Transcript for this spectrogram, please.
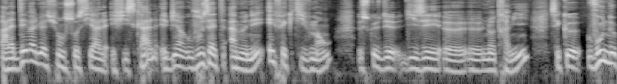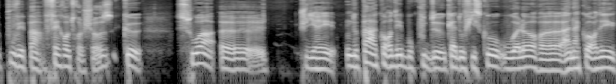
par la dévaluation sociale et fiscale, eh bien, vous êtes amené, effectivement, ce que disait euh, euh, notre ami, c'est que vous ne pouvez pas faire autre chose que soit, euh, je dirais, ne pas accorder beaucoup de cadeaux fiscaux ou alors euh, en accorder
